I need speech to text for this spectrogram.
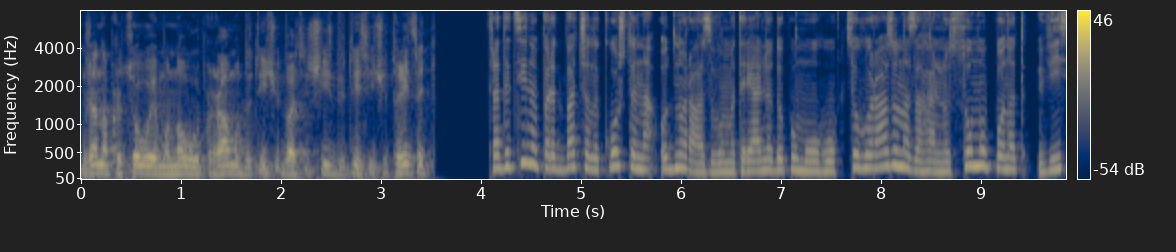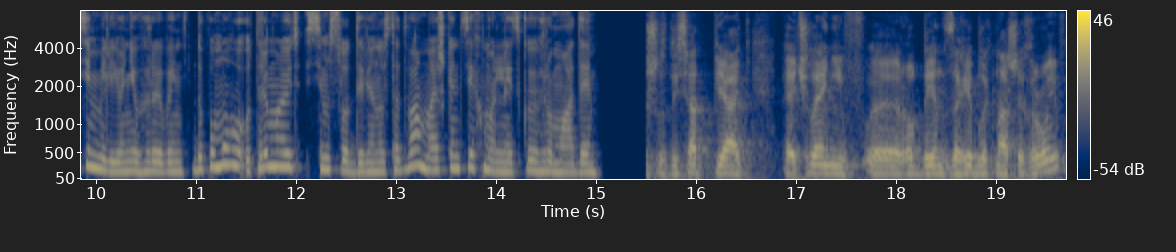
Вже напрацьовуємо нову програму 2026-2030. Традиційно передбачили кошти на одноразову матеріальну допомогу. Цього разу на загальну суму понад 8 мільйонів гривень. Допомогу отримають 792 мешканці Хмельницької громади. 65 е, членів е, родин загиблих наших героїв.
